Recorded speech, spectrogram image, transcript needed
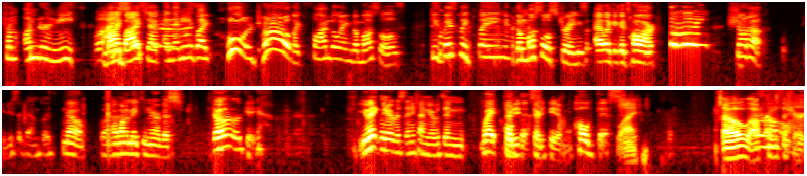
from underneath Well, my bicep, and then he's like, "Holy cow!" Like fondling the muscles. He's basically playing the muscle strings at like a guitar. Shut up! Could you sit down, please? No, Why I want to make you nervous. Oh, okay. You make me nervous anytime you're within Wait, hold 30, this. 30 feet of me. Hold this. Why? Oh, off comes the shirt.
